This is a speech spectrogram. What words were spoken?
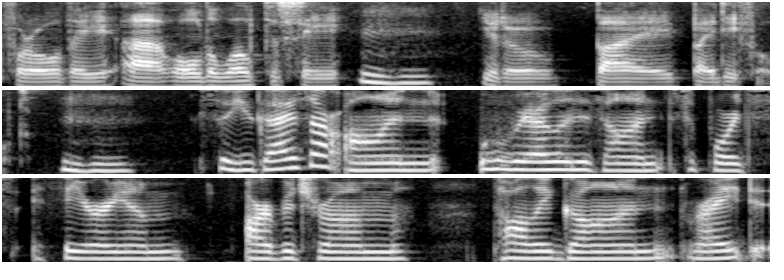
for all the uh, all the world to see, you know, by by default. So you guys are on. Well, Railgun is on supports Ethereum, Arbitrum, Polygon, right?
